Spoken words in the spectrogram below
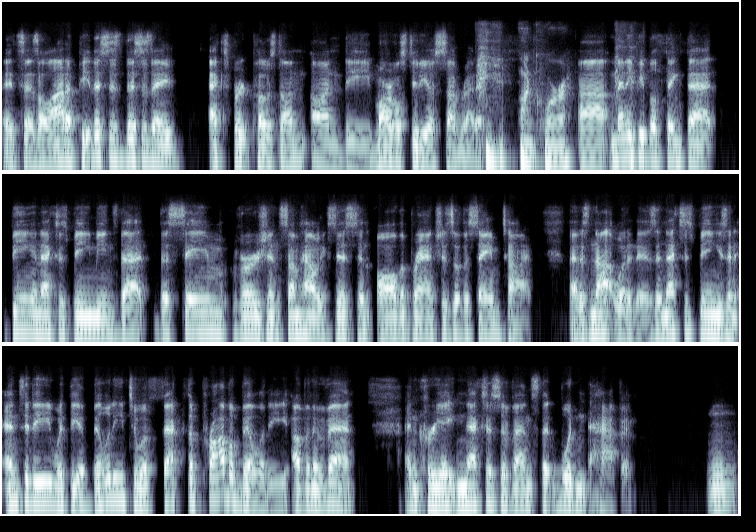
It says a lot of people. This is this is a expert post on on the Marvel Studios subreddit. on Quora. Uh, many people think that being a Nexus being means that the same version somehow exists in all the branches of the same time. That is not what it is. A Nexus being is an entity with the ability to affect the probability of an event and create Nexus events that wouldn't happen. Mm.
